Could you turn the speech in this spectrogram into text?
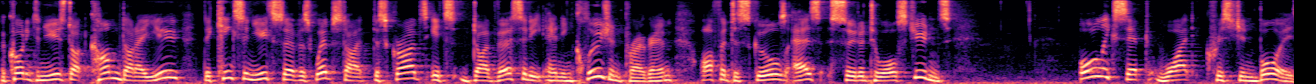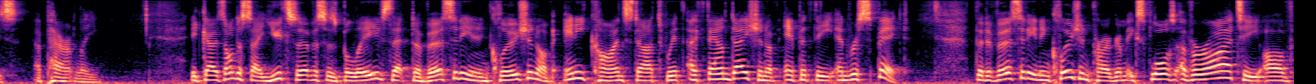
According to news.com.au, the Kingston Youth Service website describes its diversity and inclusion program offered to schools as suited to all students, all except white Christian boys, apparently. It goes on to say Youth Services believes that diversity and inclusion of any kind starts with a foundation of empathy and respect. The Diversity and Inclusion Program explores a variety of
